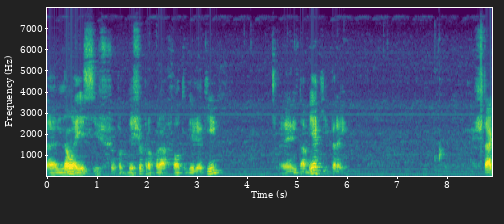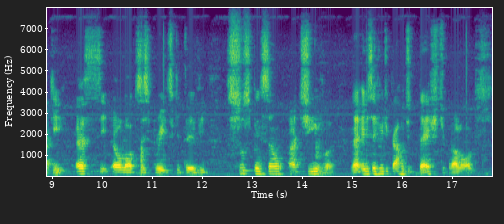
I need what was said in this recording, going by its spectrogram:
Uh, não é esse, deixa eu, deixa eu, procurar a foto dele aqui. É, ele está bem aqui, peraí. Está aqui. Esse é o Lotus Esprit que teve suspensão ativa. Né? Ele serviu de carro de teste para a Lotus,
